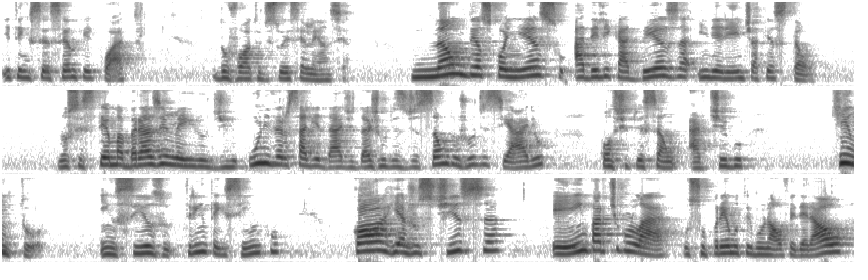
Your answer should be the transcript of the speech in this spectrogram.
item 64 do voto de Sua Excelência. Não desconheço a delicadeza inerente à questão. No sistema brasileiro de universalidade da jurisdição do judiciário, Constituição, artigo 5, inciso 35, corre a Justiça e, em particular, o Supremo Tribunal Federal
